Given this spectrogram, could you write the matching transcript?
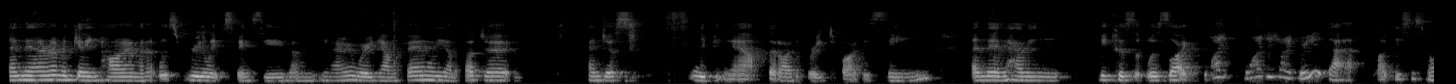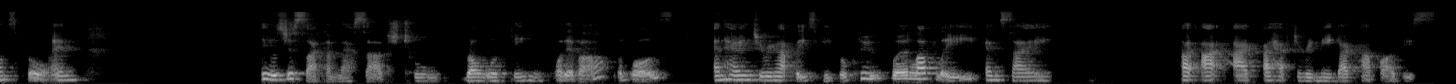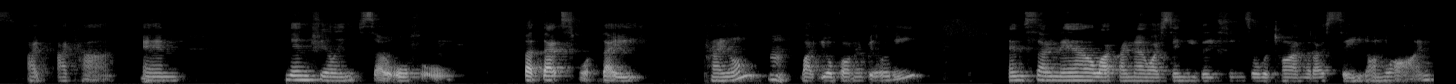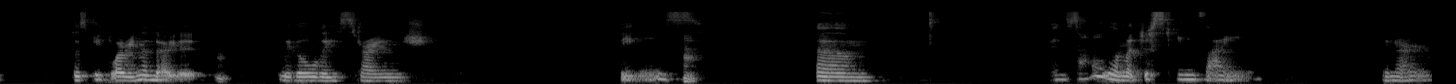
And then I remember getting home and it was really expensive and you know we're a young family on a budget and just flipping out that I'd agreed to buy this thing. And then having because it was like why why did I agree to that? Like this is nonsensical. And it was just like a massage tool roller thing whatever it was and having to ring up these people who were lovely and say I I, I have to renege I can't buy this I, I can't and then feeling so awful but that's what they prey on Hmm. like your vulnerability and so now like i know i send you these things all the time that i see online because people are inundated Hmm. With all these strange things Hmm. um and some of them are just insane you know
